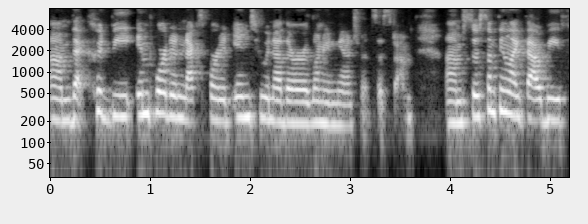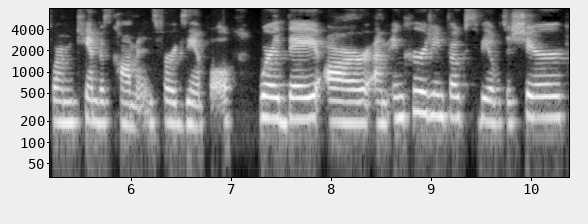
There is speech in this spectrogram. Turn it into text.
um, that could be imported and exported into another learning management system. Um, so something like that would be from Canvas Commons, for example, where they are um, encouraging folks to be able to share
